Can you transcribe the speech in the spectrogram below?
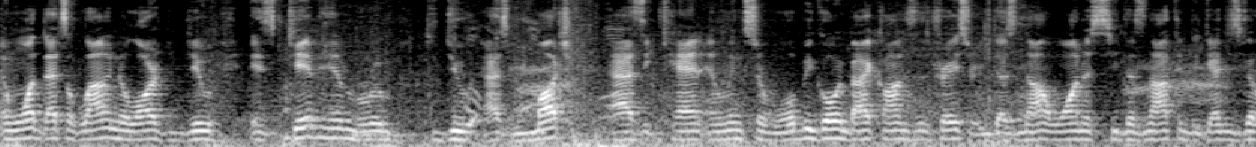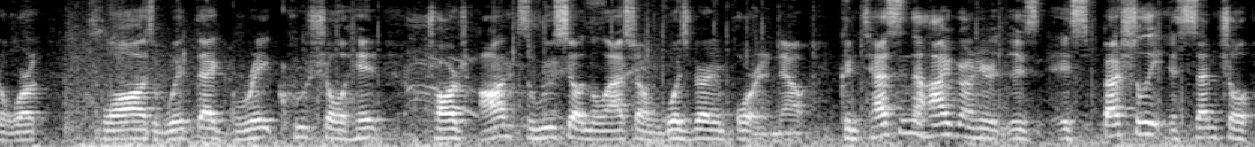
and what that's allowing Nalar to do is give him room to do as much as he can, and Linkzr will be going back onto the Tracer. He does not want to see, does not think the Genji's going to work. Clozz with that great crucial hit charge onto Lucio in the last round was very important. Now, contesting the high ground here is especially essential,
